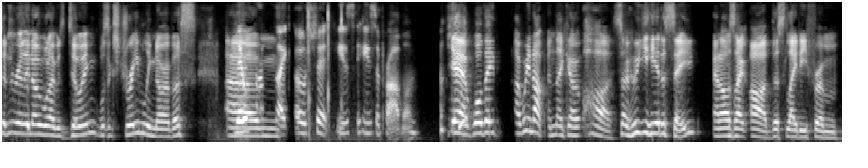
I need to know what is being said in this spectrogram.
Didn't really know what I was doing. Was extremely nervous. They were Um, like, "Oh shit, he's he's a problem." yeah, well, they I went up and they go, "Oh, so who you here to see?" And I was like, "Oh, this lady from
